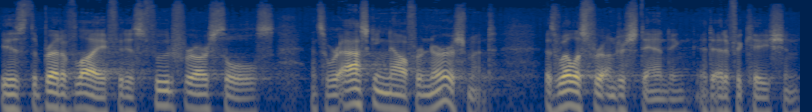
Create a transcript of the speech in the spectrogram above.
is the bread of life. It is food for our souls. And so we're asking now for nourishment as well as for understanding and edification.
